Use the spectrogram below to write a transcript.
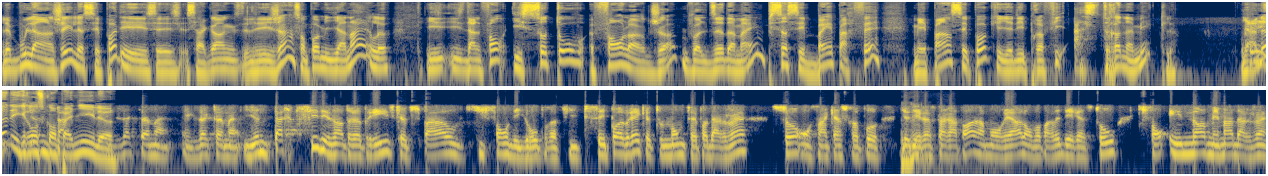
le, boulanger, là, c'est pas des, ça gagne. Les gens sont pas millionnaires là. Ils, dans le fond, ils s'auto font leur job, je vais le dire de même. Puis ça, c'est bien parfait. Mais pensez pas qu'il y a des profits astronomiques. Là. Il y en a des grosses compagnies, là. Exactement, exactement. Il y a une partie des entreprises que tu parles qui font des gros profits. Puis c'est pas vrai que tout le monde ne fait pas d'argent. Ça, on s'en cachera pas. Il y a des mhm. restaurateurs à Montréal, on va parler des restos qui font énormément d'argent.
